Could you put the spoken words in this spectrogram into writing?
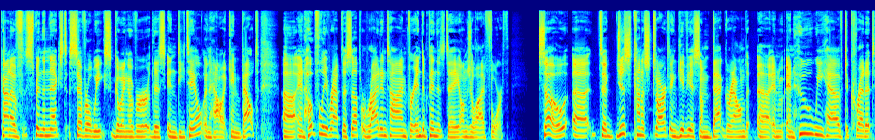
kind of spend the next several weeks going over this in detail and how it came about uh, and hopefully wrap this up right in time for Independence Day on July 4th. So, uh, to just kind of start and give you some background uh, and, and who we have to credit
